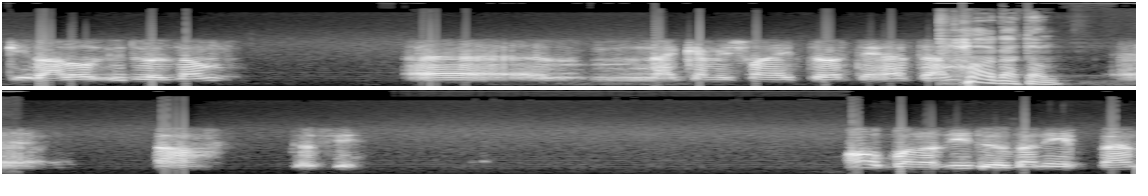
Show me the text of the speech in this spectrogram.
Kiváló, üdvözlöm. Nekem is van egy történetem. Hallgatom. Ah, köszi. Abban az időben éppen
